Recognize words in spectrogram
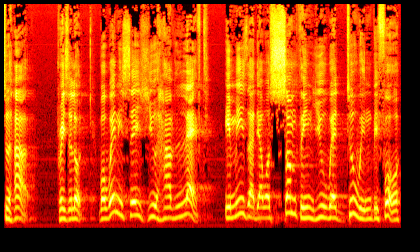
to have. Praise the Lord. But when he says you have left, it means that there was something you were doing before,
